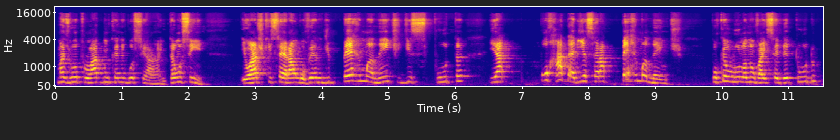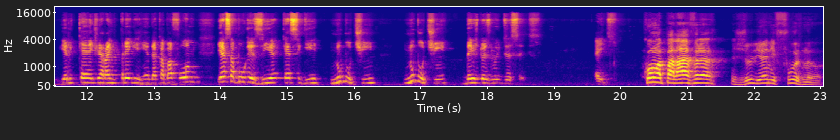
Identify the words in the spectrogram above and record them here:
mas o outro lado não quer negociar. Então, assim, eu acho que será um governo de permanente disputa e a porradaria será permanente, porque o Lula não vai ceder tudo e ele quer gerar emprego e renda e acabar a fome, e essa burguesia quer seguir no butim, no butim, desde 2016. É isso. Com a palavra, Juliane Furno.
